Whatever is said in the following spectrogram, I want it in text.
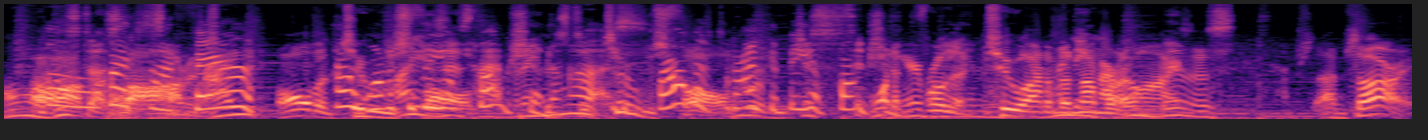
Oh, this that's not sound fair. All the I want twos to be a fall. function. It's the two's How fault. I can be a Just sitting function? here Throw the two out of the number line. business. I'm sorry.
